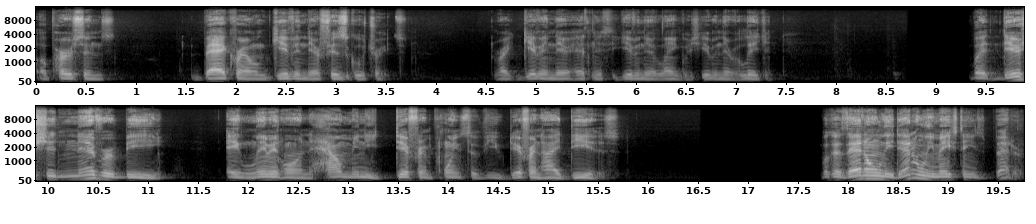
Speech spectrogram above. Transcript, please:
a person's background given their physical traits, right? Given their ethnicity, given their language, given their religion. But there should never be a limit on how many different points of view, different ideas. Because that only that only makes things better.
